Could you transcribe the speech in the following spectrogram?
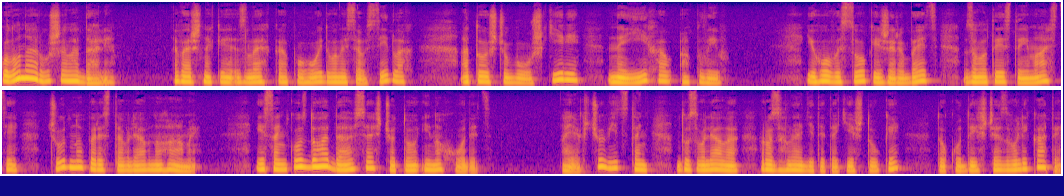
Колона рушила далі. Вершники злегка погойдувалися в сідлах, а той, що був у шкірі, не їхав, а плив. Його високий жеребець золотистої масті чудно переставляв ногами, і Санько здогадався, що то іноходець. А якщо відстань дозволяла розгледіти такі штуки, то куди ще зволікати?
